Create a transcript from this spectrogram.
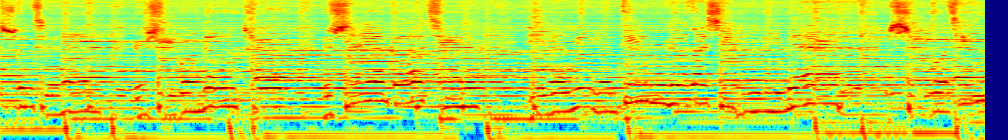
瞬间任时光流转任誓言搁浅依然永远定格在心里面。时过境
